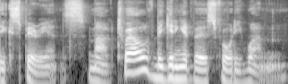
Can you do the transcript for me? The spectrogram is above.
experience? Mark 12, beginning at verse 41.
